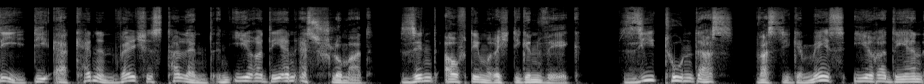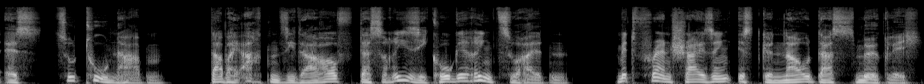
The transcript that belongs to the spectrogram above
Die, die erkennen, welches Talent in ihrer DNS schlummert, sind auf dem richtigen Weg. Sie tun das, was sie gemäß ihrer DNS zu tun haben. Dabei achten sie darauf, das Risiko gering zu halten. Mit Franchising ist genau das möglich.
